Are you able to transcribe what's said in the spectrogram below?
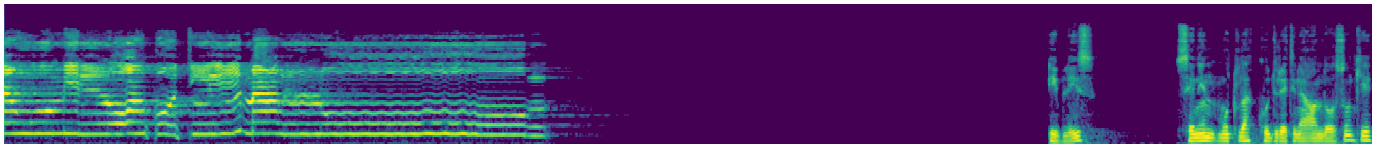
يَوْمِ الْوَقْتِ İblis, senin mutlak kudretine andolsun ki,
